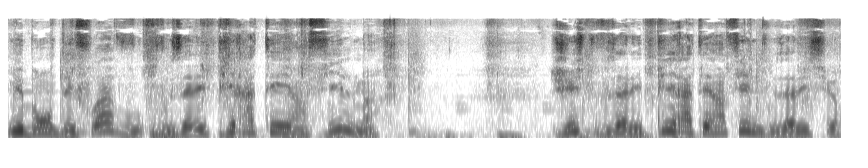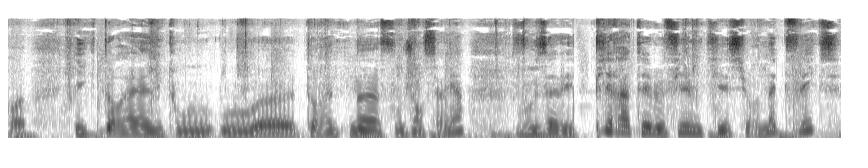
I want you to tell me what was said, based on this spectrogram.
Mais bon, des fois, vous, allez pirater un film. Juste, vous allez pirater un film. Vous allez sur euh, ou, ou euh, Torrent 9 ou j'en sais rien. Vous allez pirater le film qui est sur Netflix.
